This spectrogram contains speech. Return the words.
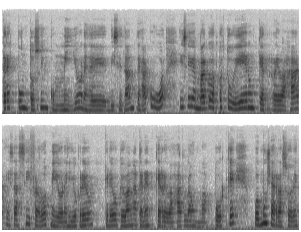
3.5 millones de visitantes a Cuba y sin embargo después tuvieron que rebajar esa cifra a 2 millones y yo creo creo que van a tener que rebajarla aún más. ¿Por qué? Por muchas razones,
